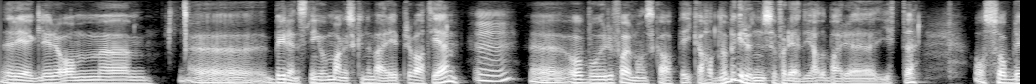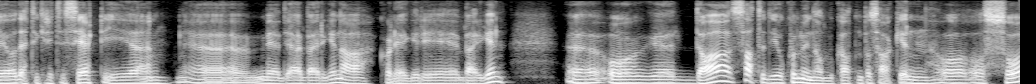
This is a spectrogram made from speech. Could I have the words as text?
regler om begrensninger begrensning i hvor mange som kunne være i private hjem, mm. og hvor formannskapet ikke hadde noen begrunnelse for det, de hadde bare gitt det. Og så ble jo dette kritisert i media i Bergen av kolleger i Bergen. Og da satte de jo kommuneadvokaten på saken, og, og så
